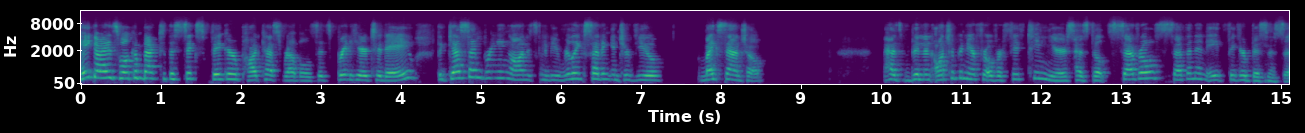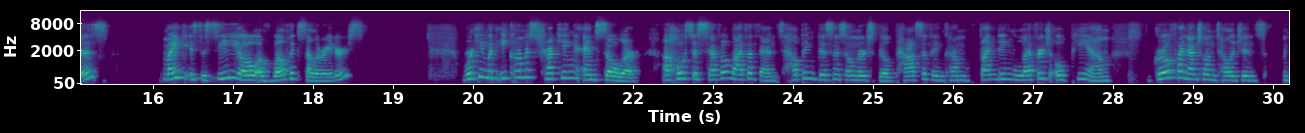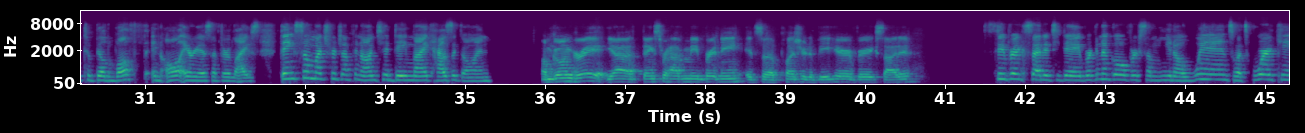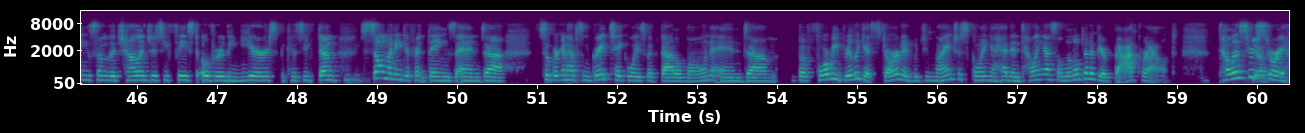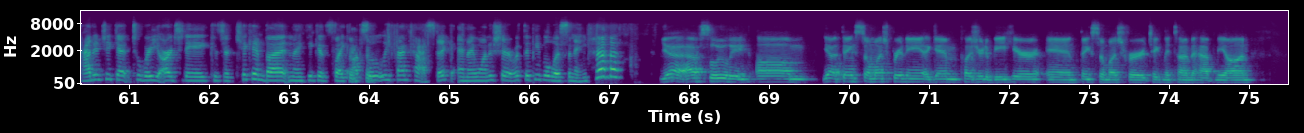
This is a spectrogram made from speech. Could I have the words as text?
Hey guys, welcome back to the Six Figure Podcast Rebels. It's Britt here today. The guest I'm bringing on is going to be a really exciting interview. Mike Sancho has been an entrepreneur for over 15 years, has built several seven and eight figure businesses. Mike is the CEO of Wealth Accelerators, working with e commerce, trucking, and solar, a host of several live events helping business owners build passive income, funding, leverage OPM, grow financial intelligence, to build wealth in all areas of their lives. Thanks so much for jumping on today, Mike. How's it going? I'm going great. Yeah, thanks for having me, Brittany. It's a pleasure to be here. Very excited super excited today. We're going to go over some, you know, wins, what's working, some of the challenges you faced over the years because you've done mm-hmm. so many different things. And uh, so we're going to have some great takeaways with that alone. And um, before we really get started, would you mind just going ahead and telling us a little bit of your background? Tell us your yeah. story. How did you get to where you are today? Because you're kicking butt. And I think it's like absolutely fantastic. And I want to share it with the people listening. Yeah, absolutely. Um, yeah, thanks so much, Brittany. Again, pleasure to be here, and thanks so much for taking the time to have me on.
